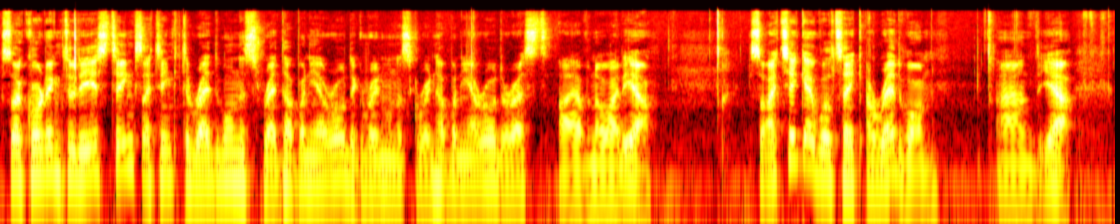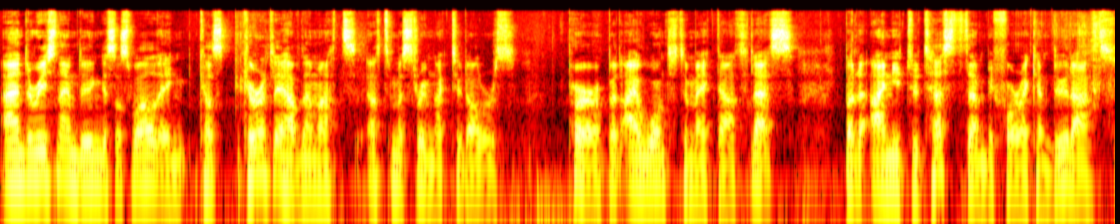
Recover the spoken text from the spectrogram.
So according to these things, I think the red one is red habanero, the green one is green habanero, the rest I have no idea. So I think I will take a red one. And yeah, and the reason I'm doing this as well, because currently I have them at, at my stream like $2 per, but I want to make that less. But I need to test them before I can do that.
